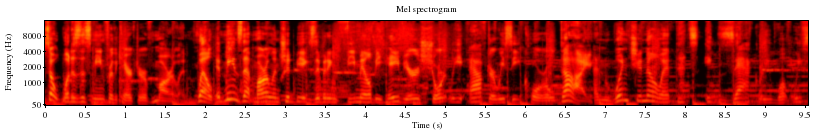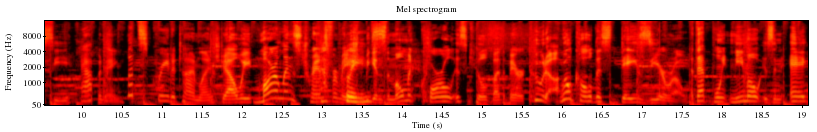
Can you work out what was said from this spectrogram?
So, what does this mean for the character of Marlin? Well, it means that Marlin should be exhibiting female behaviors shortly after we see Coral die. And wouldn't you know it, that's exactly what we see happening. Let's create a timeline, shall we? Marlin's transformation Please. begins the moment Coral is killed by the Barracuda. We'll call this day zero. At that point, Nemo is an egg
